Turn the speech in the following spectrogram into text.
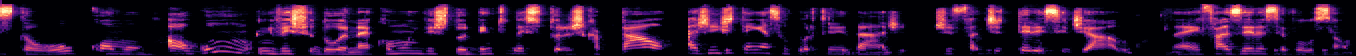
acionista ou como algum investidor, né, como um investidor dentro da estrutura de capital, a gente tem essa oportunidade de, de ter esse diálogo né, e fazer essa evolução.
